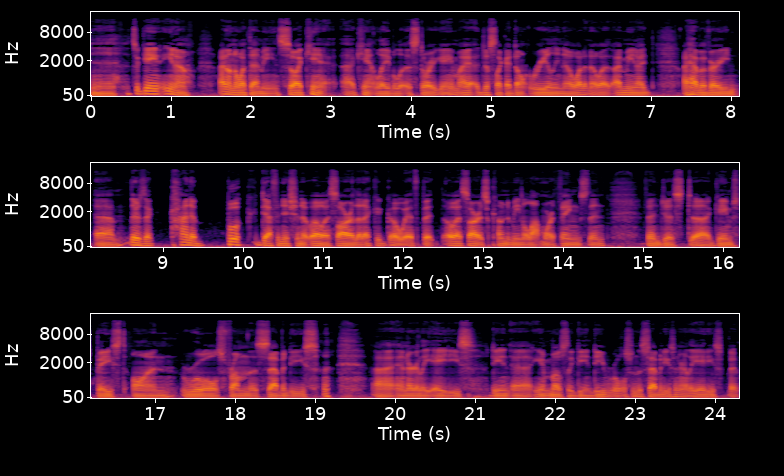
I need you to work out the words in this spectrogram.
eh, it's a game, you know. I don't know what that means, so I can't I can't label it a story game. I just like I don't really know what I know. I mean, I I have a very um, there's a kind of book definition of OSR that I could go with, but OSR has come to mean a lot more things than than just uh, games based on rules from the 70s uh, and early 80s. D, uh, you know, mostly D and D rules from the 70s and early 80s, but.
